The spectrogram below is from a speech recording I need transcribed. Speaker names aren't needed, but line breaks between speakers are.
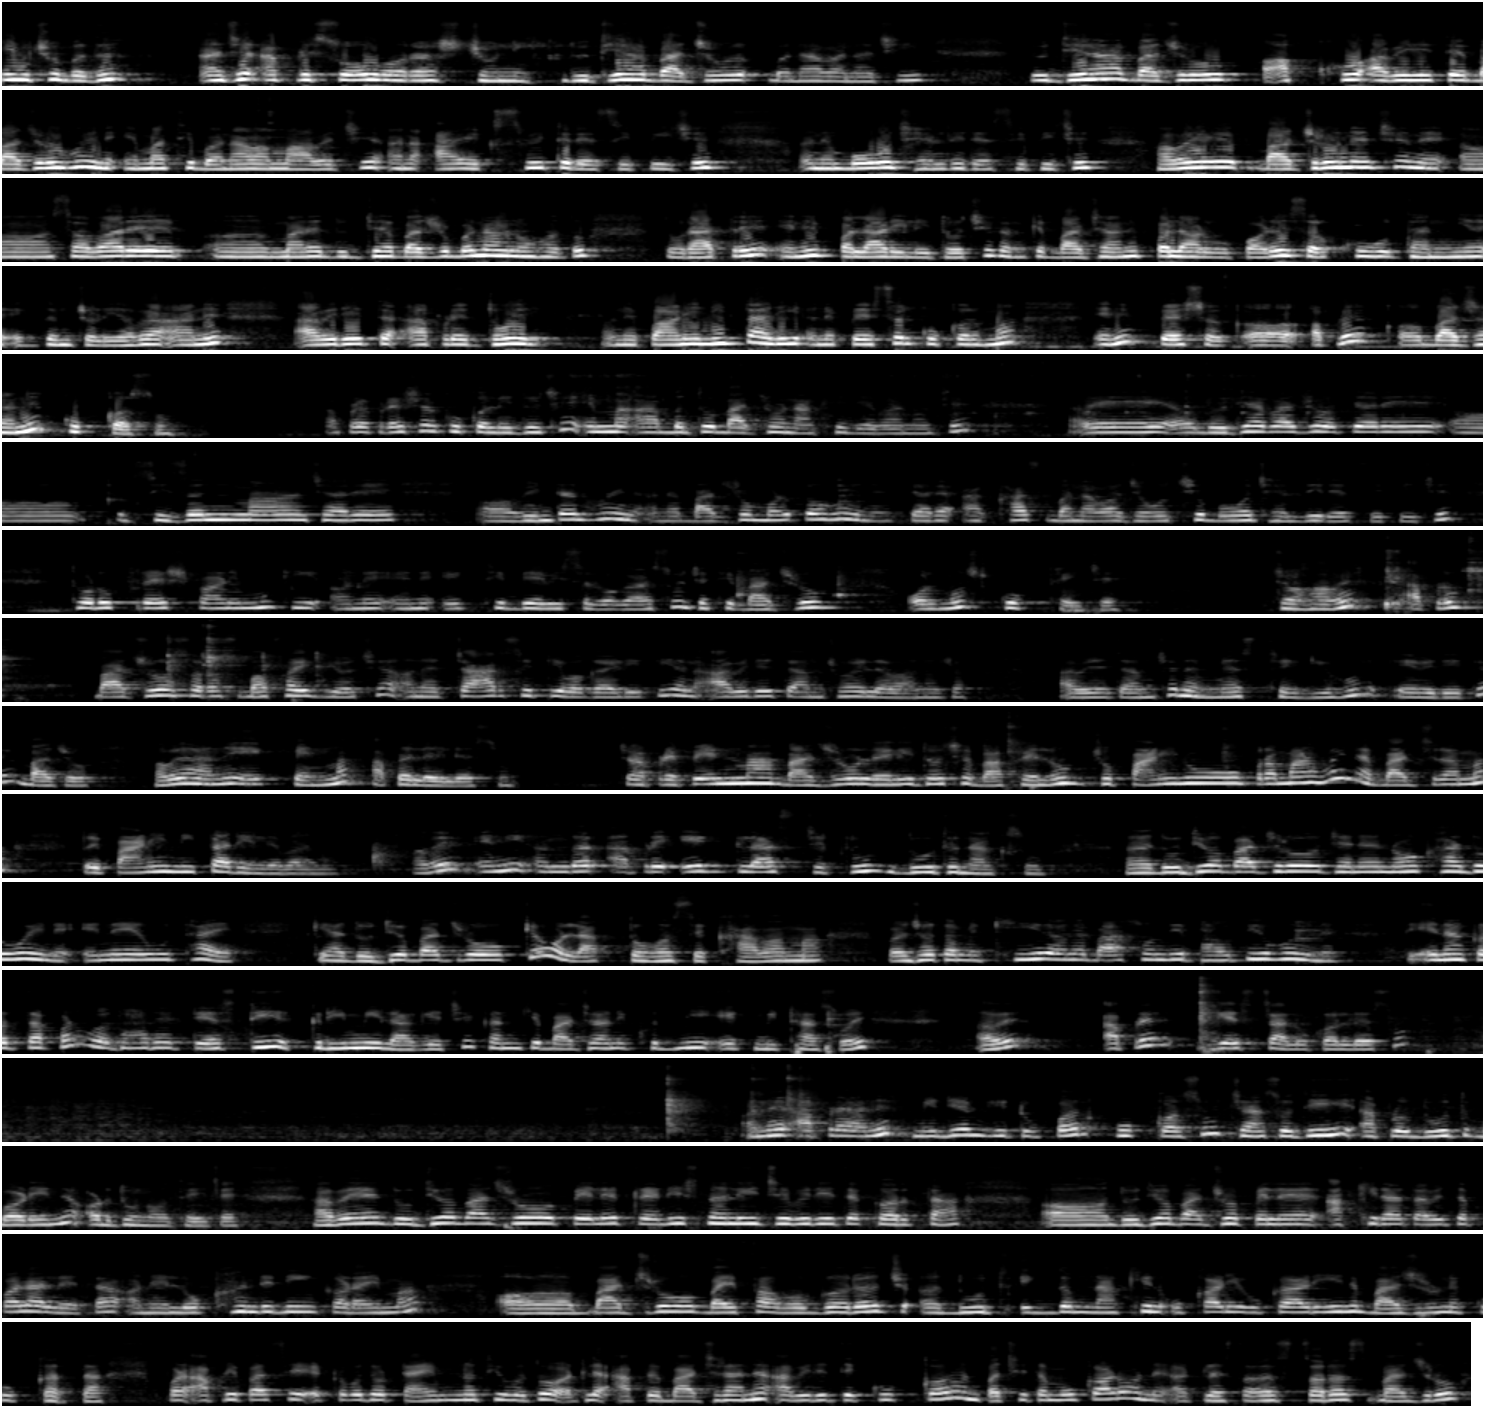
કેમ છો બધા આજે આપણે સો વર્ષ જૂની દૂધિયા બાજરો બનાવવાના છીએ. દૂધિયા બાજરો આખો આવી રીતે બાજરો હોય ને એમાંથી બનાવવામાં આવે છે અને આ એક સ્વીટ રેસીપી છે અને બહુ જ હેલ્ધી રેસીપી છે. હવે બાજરોને છે ને સવારે મારે દૂધિયા બાજરો બનાવવાનો હતો તો રાત્રે એને પલાળી લીધો છે કારણ કે બાજરાને પલાળવું પડે, સરખું ધાન્ય એકદમ ચડી. હવે આને આવી રીતે આપણે ધોઈ અને પાણી નીતારી અને પ્રેશર કુકરમાં એને પ્રેશર આપણે બાજરાને કૂક કરશું. આપણે પ્રેશર કુકર લીધું છે, એમાં આ બધો બાજરો નાખી દેવાનો છે. હવે દૂધિયા બાજરો અત્યારે સિઝનમાં જ્યારે વિન્ટર હોય ને અને બાજરો મળતો હોય ને, ત્યારે આ ખાસ બનાવવા જેવો છે, બહુ જ હેલ્ધી રેસીપી છે. થોડુંક ફ્રેશ પાણી મૂકી અને એને એકથી બે વિસલ વગાડશું, જેથી બાજરો ઓલમોસ્ટ કૂક થઈ જાય. જો હવે, આપણો બાજરો સરસ બફાઈ ગયો છે અને ચાર સીટી વગાડી હતી અને આવી રીતે આમ જોઈ લેવાનું છે. આવી રીતે આમ છે ને મેસ થઈ ગયું હોય એવી રીતે બાજરો. હવે આને એક પેનમાં આપણે લઈ લેશું. જો આપણે પેનમાં બાજરો લઈ લીધો છે બાફેલો, જો પાણીનું પ્રમાણ હોય ને બાજરામાં, તો એ પાણી નિતારી લેવાનું. હવે એની અંદર આપણે એક ગ્લાસ જેટલું દૂધ નાખશું. દૂધિયો બાજરો જેને ન ખાધો હોય ને એને એવું થાય કે આ દૂધિયો બાજરો કેવો લાગતો હશે ખાવામાં. પણ જો તમે ખીર અને બાસુંદી ભાવતી હોય ને, તો એના કરતાં પણ વધારે ટેસ્ટી, ક્રીમી લાગે છે. કારણ કે બાજરાની ખુદની એક મીઠાશ હોય. હવે આપણે ગેસ ચાલુ કરી લેશું. અને આપણે આને મીડિયમ હીટ ઉપર કૂક કરશું, જ્યાં સુધી આપણું દૂધ બળીને અડધું ન થઈ જાય. હવે દૂધિયો બાજરો પહેલે ટ્રેડિશનલી જેવી રીતે કરતા દૂધિયો બાજરો પહેલે આખી રાત આવી રીતે પલા લેતા અને લોખંડની કડાઈમાં બાજરો બાયફા વગર જ દૂધ એકદમ નાખીને ઉકાળી ઉકાળીને બાજરોને કૂક કરતા. પણ આપણી પાસે એટલો બધો ટાઈમ નથી હોતો, એટલે આપણે બાજરાને આવી રીતે કૂક કરો ને પછી તમે ઉકાળો ને એટલે સરસ સરસ બાજરો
